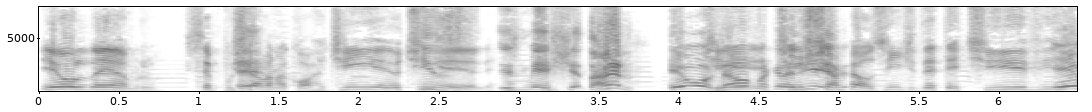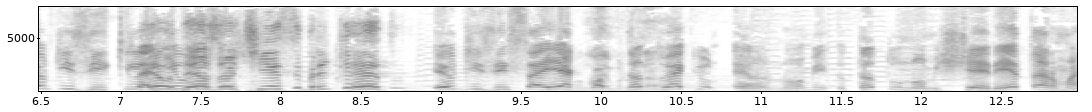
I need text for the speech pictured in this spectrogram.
Eu lembro. Você puxava na cordinha, eu tinha ele. Eles mexiam, tá vendo? Eu olhava Tinha, pra aquele tinha ali. chapeuzinho de detetive. Eu dizia que ali. Meu eu- Deus, eu tinha esse brinquedo. Eu dizia isso aí, é Não co- lembro, tanto não. é que o, é, o nome, tanto o nome Xereta era uma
